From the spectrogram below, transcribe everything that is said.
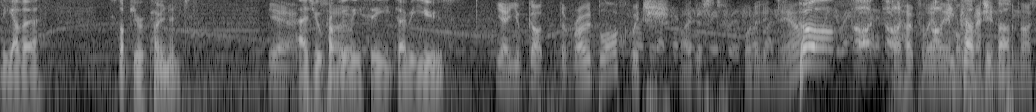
the other, stop your opponent, Yeah. as you'll so- probably see Toby use. Yeah, you've got the roadblock, which I just put it in now. Oh, So oh, hopefully oh, Liam these will cars are smash too into fast. some nice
